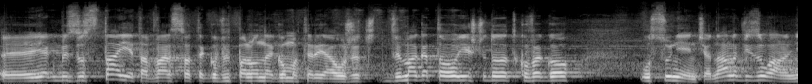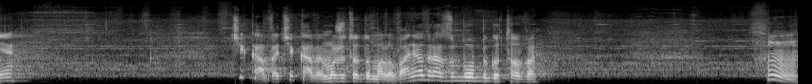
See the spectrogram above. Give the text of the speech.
y, jakby zostaje ta warstwa tego wypalonego materiału, że wymaga to jeszcze dodatkowego usunięcia, no ale wizualnie ciekawe, ciekawe, może to do malowania od razu byłoby gotowe. Hmm.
